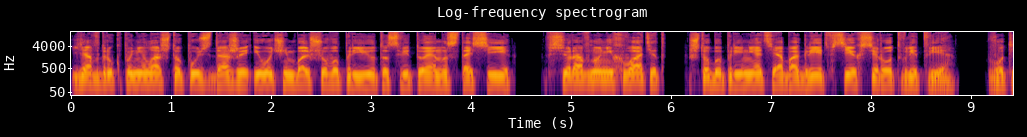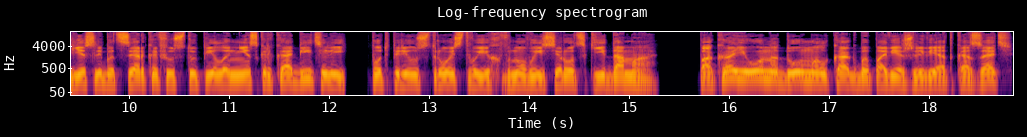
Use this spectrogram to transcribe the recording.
я вдруг поняла, что пусть даже и очень большого приюта святой Анастасии все равно не хватит, чтобы принять и обогреть всех сирот в Литве. Вот если бы церковь уступила несколько обителей под переустройство их в новые сиротские дома. Пока Иона думал, как бы повежливее отказать,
